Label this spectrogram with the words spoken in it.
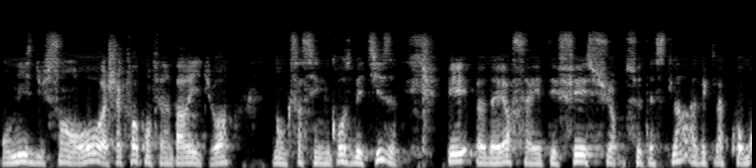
on mise du 100 euros à chaque fois qu'on fait un pari, tu vois. Donc ça c'est une grosse bêtise. Et euh, d'ailleurs ça a été fait sur ce test-là avec la courbe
